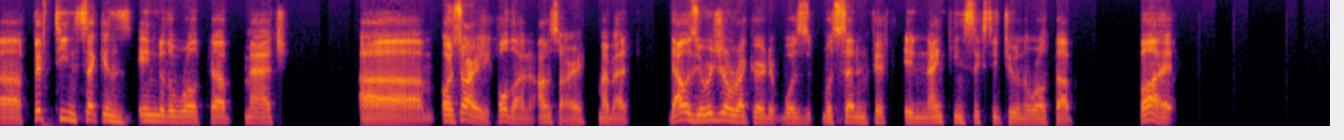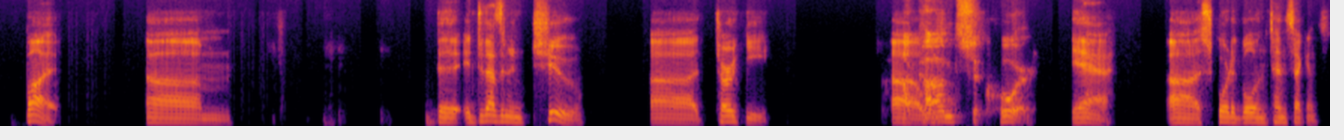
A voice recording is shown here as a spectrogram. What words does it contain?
Uh 15 seconds into the World Cup match. Um oh sorry, hold on. I'm sorry. My bad. That was the original record It was was set in fifth in 1962 in the World Cup. But but um the in 2002 uh Turkey uh Şükür. yeah. Uh scored a goal in 10 seconds,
